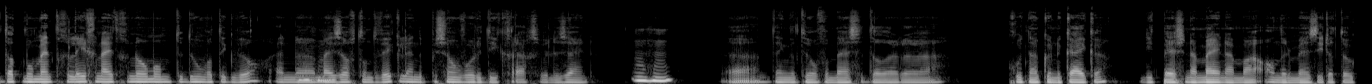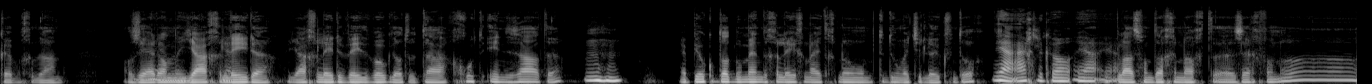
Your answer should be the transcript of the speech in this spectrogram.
dat moment gelegenheid genomen om te doen wat ik wil. En uh, Mhm. mijzelf te ontwikkelen en de persoon worden die ik graag zou willen zijn. Mhm. Uh, ik denk dat heel veel mensen daar uh, goed naar kunnen kijken. Niet per se naar mij, naar maar andere mensen die dat ook hebben gedaan. Als jij dan een jaar ja. geleden, een jaar geleden weten we ook dat we daar goed in zaten. Mhm. Heb je ook op dat moment de gelegenheid genomen om te doen wat je leuk vindt, toch? Ja, eigenlijk wel. Ja, In ja. plaats van dag en nacht uh, zeggen van, oh,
